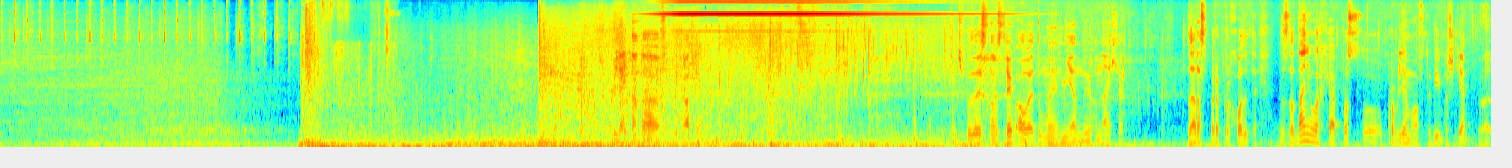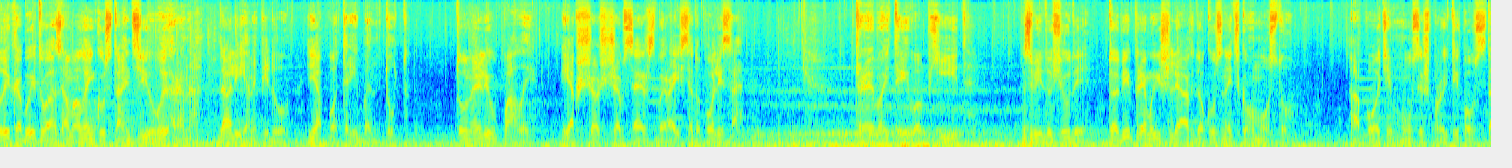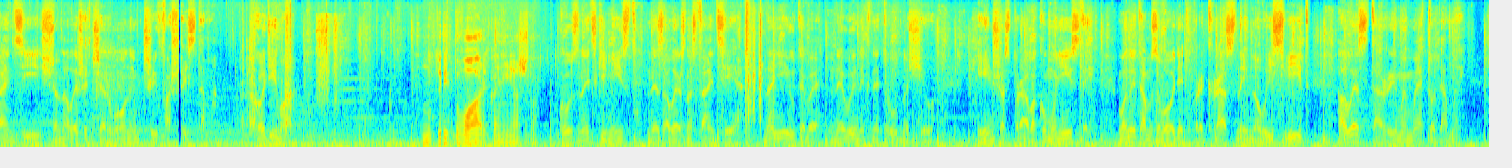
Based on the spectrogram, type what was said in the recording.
Блять, треба втикати. Хочу подивитися на взрив, але я думаю, ні, ну його нахер. Зараз перепроходити. Завдання легке, просто проблема в тобі башке. Велика битва за маленьку станцію виграна. Далі я не піду. Я потрібен тут. Тунелі впали. Якщо ще все ж збираєшся до поліса, треба йти в обхід. Звідусюди тобі прямий шлях до Кузнецького мосту. А потім мусиш пройти повстанції, що належать червоним чи фашистам. Ходімо. Ну ти тварь, конечно. Кузнецький міст незалежна станція. На ній у тебе не виникне труднощів. Інша справа комуністи. Вони там зводять прекрасний новий світ, але старими методами.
